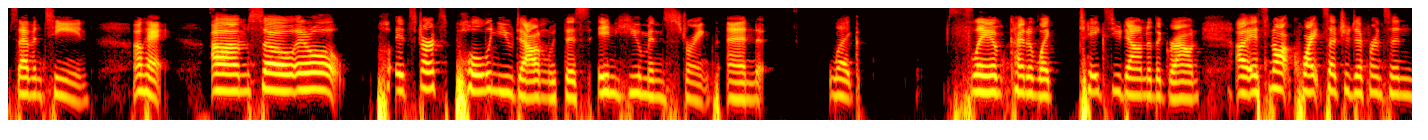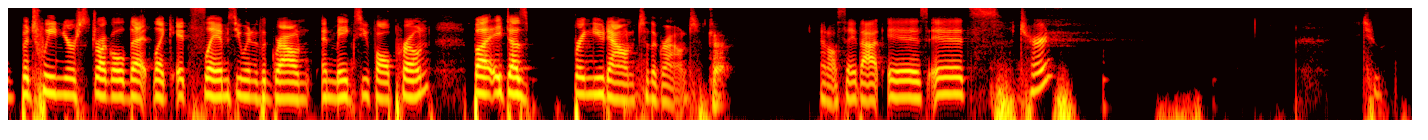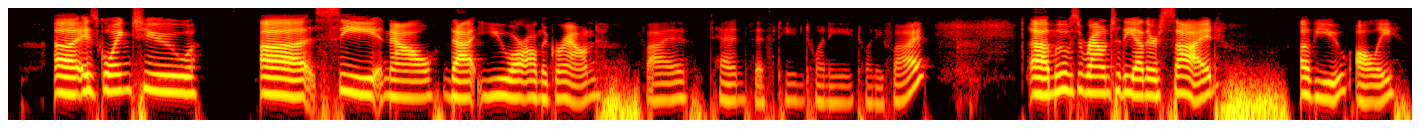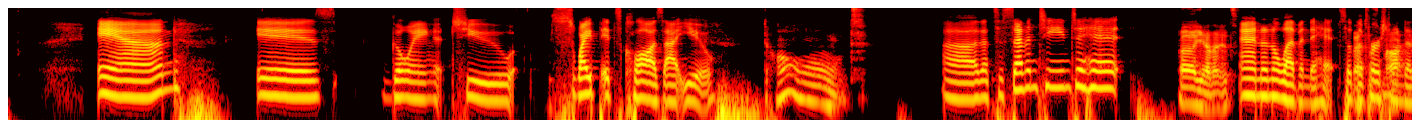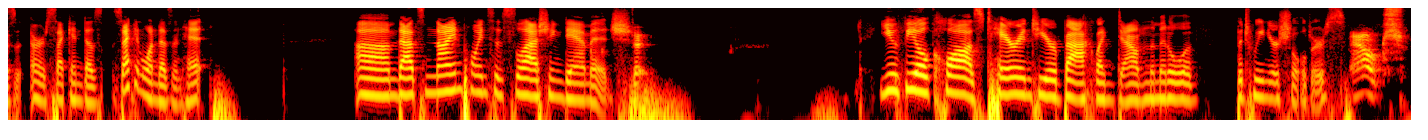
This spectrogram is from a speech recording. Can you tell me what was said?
17. Okay. Um so it'll it starts pulling you down with this inhuman strength and like slam kind of like takes you down to the ground. Uh, it's not quite such a difference in between your struggle that like it slams you into the ground and makes you fall prone, but it does bring you down to the ground. Okay. And I'll say that is its turn. Two. Uh, is going to uh, see now that you are on the ground. 5, 10, 15, 20, 25. Uh, moves around to the other side of you, Ollie. And is going to swipe its claws at you. Don't. Uh, that's a 17 to hit Uh, yeah, that hits. and an 11 to hit. So That the first one doesn't, or second does, second one doesn't hit. Um, that's nine points of slashing damage. Okay. You feel claws tear into your back, like down the middle of between your shoulders. Ouch.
